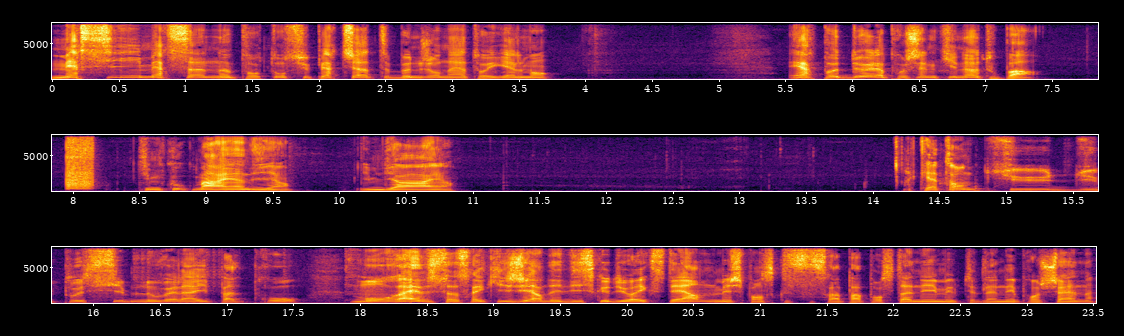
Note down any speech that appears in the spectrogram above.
Merci, Merson, pour ton super chat. Bonne journée à toi également. AirPod 2 à la prochaine keynote ou pas? Tim Cook m'a rien dit. Hein. Il me dira rien. Qu'attends-tu du possible nouvel iPad Pro? Mon rêve, ça serait qu'il gère des disques durs externes, mais je pense que ce ne sera pas pour cette année, mais peut-être l'année prochaine.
